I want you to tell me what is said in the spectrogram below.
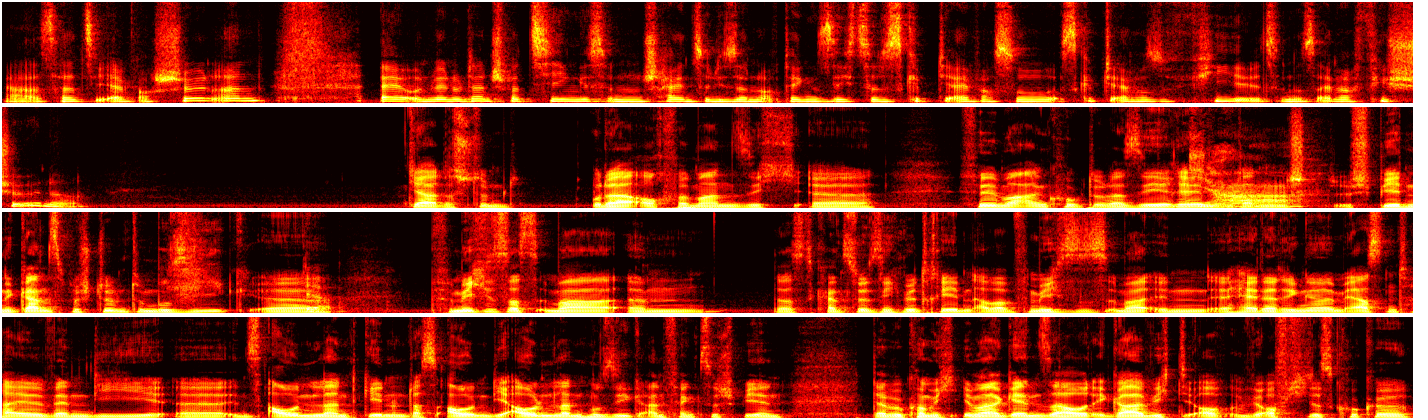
ja, es hört sich einfach schön an. Äh, und wenn du dann spazieren gehst und dann scheint so die Sonne auf dein Gesicht, so, das gibt dir einfach so, es gibt dir einfach so viel und es ist einfach viel schöner. Ja, das stimmt. Oder auch wenn man sich äh, Filme anguckt oder Serien Ja. und dann spielt eine ganz bestimmte Musik. Äh, Ja. Für mich ist das immer, ähm, das kannst du jetzt nicht mitreden, aber für mich ist es immer in äh, Herr der Ringe im ersten Teil, wenn die äh, ins Auenland gehen und das Auen, die Auenlandmusik anfängt zu spielen, da bekomme ich immer Gänsehaut, egal wie, ich die, wie oft ich das gucke.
